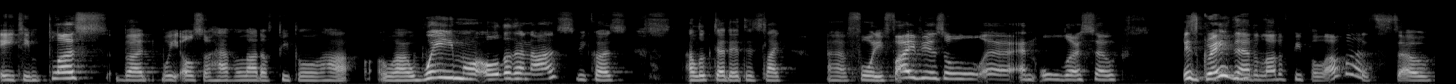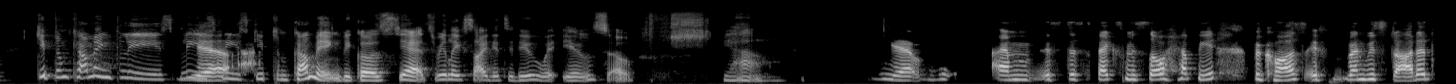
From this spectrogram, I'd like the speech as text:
18 plus but we also have a lot of people ha- who are way more older than us because i looked at it it's like uh 45 years old uh, and older so it's great that a lot of people love us so keep them coming please. Please Yeah, please keep them coming because yeah it's really excited to do with you. So yeah. Yeah. I'm. It's, this makes me so happy because if when we started,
